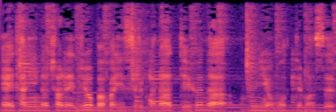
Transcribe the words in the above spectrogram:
え他人のチャレンジをバカにするかなっていうふうなふうに思ってます。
